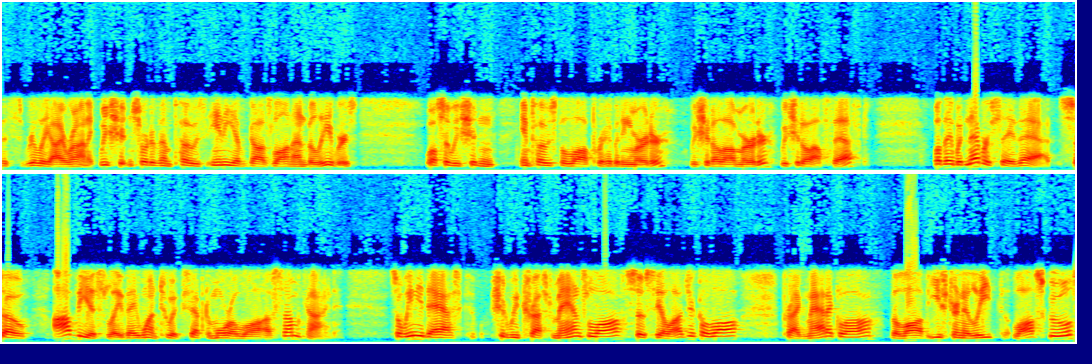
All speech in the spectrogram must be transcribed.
it's really ironic. We shouldn't sort of impose any of God's law on unbelievers. Well, so we shouldn't impose the law prohibiting murder. We should allow murder. We should allow theft. Well, they would never say that. So obviously, they want to accept a moral law of some kind. So we need to ask should we trust man's law, sociological law, pragmatic law, the law of Eastern elite law schools,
